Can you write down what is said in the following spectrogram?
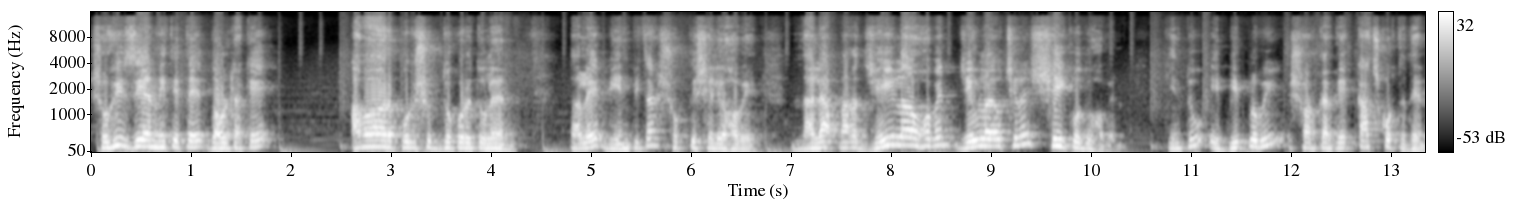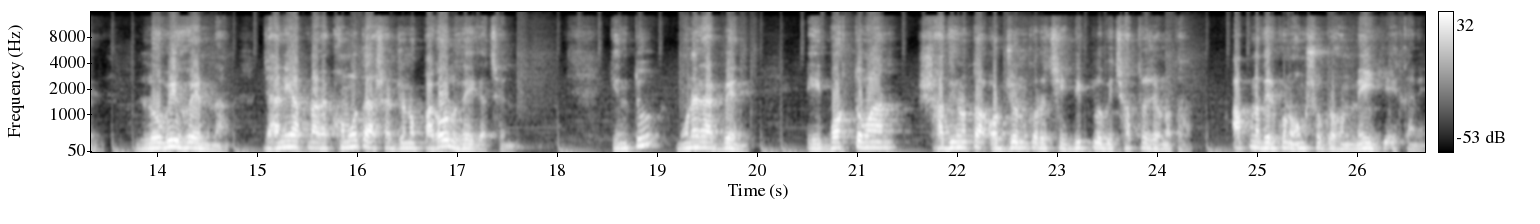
শহীদ জিয়ার নীতিতে দলটাকে আবার পরিশুদ্ধ করে তোলেন, তাহলে বিএনপিটা শক্তিশালী হবে। নাহলে আপনারা যেই লাও হবেন, যেই লাও ছিলেন, সেই কদু হবেন। কিন্তু এই বিপ্লবী সরকারকে কাজ করতে দেন, লোভী হয়েন না। জানি আপনারা ক্ষমতা আসার জন্য পাগল হয়ে গেছেন। কিন্তু মনে রাখবেন, এই বর্তমান স্বাধীনতা অর্জন করেছি বিপ্লবী ছাত্র জনতা। আপনাদের কোনো অংশগ্রহণ নেই এখানে।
